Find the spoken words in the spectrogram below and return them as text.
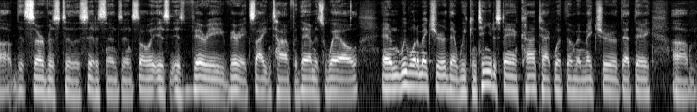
uh, this service to the citizens. And so it's, it's very, very exciting time for them as well. And we want to make sure that we continue to stay in contact with them and make sure that they um,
